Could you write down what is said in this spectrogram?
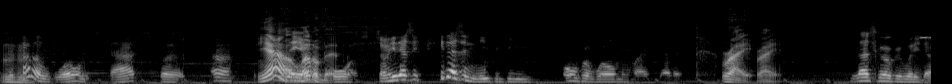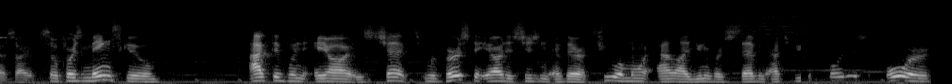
so Mhm. kind of low in stats but uh, yeah, a little bit. four. so he doesn't he doesn't need to be overwhelming like the other Right, right. let's go over what he does sorry so for his main skill active when AR is checked. Reverse the AR decision if there are two or more ally universe 7 attribute supporters or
